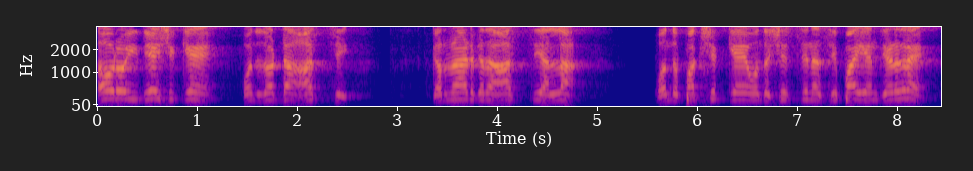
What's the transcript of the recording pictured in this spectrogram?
ಅವರು ಈ ದೇಶಕ್ಕೆ ಒಂದು ದೊಡ್ಡ ಆಸ್ತಿ, ಕರ್ನಾಟಕದ ಆಸ್ತಿ ಅಲ್ಲ. ಒಂದು ಪಕ್ಷಕ್ಕೆ ಒಂದು ಶಿಸ್ತಿನ ಸಿಪಾಯಿ ಅಂತ ಹೇಳಿದ್ರೆ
